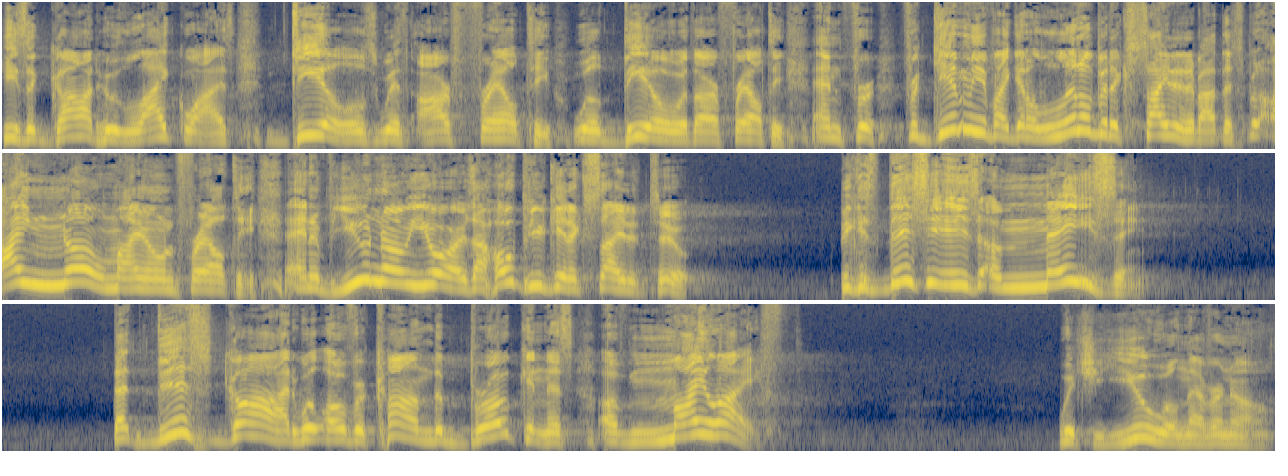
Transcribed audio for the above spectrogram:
He's a God who likewise deals with our frailty, will deal with our frailty. And for, forgive me if I get a little bit excited about this, but I know my own frailty. And if you know yours, I hope you get excited too. Because this is amazing that this God will overcome the brokenness of my life, which you will never know.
